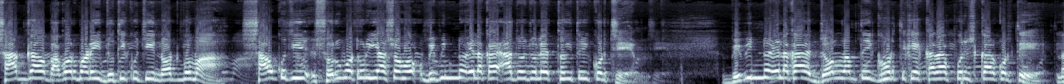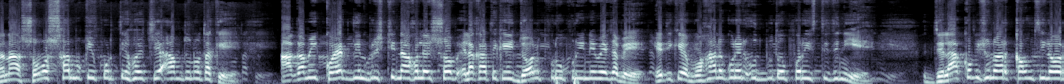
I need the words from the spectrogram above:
সাতগাঁও, বাগরবাড়ি, জ্যোতিকুচি, নটবোমা সাউকুচি সরুমটুরিয়া সহ বিভিন্ন এলাকায় আজও জলে থই থই করছে। বিভিন্ন এলাকায় জল নামতেই ঘর থেকে কাদা পরিষ্কার করতে নানা সমস্যার মুখে পড়তে হয়েছে আমজনতাকে। আগামী কয়েকদিন বৃষ্টি না হলে সব এলাকা থেকেই জল পুরোপুরি নেমে যাবে। এদিকে মহানগরের উদ্ভূত পরিস্থিতি নিয়ে জেলা কমিশনার, কাউন্সিলর,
